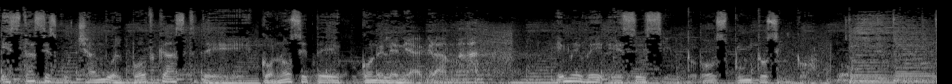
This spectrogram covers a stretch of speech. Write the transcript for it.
Estás escuchando el podcast de Conócete con el Enneagrama. MBS 102.5.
